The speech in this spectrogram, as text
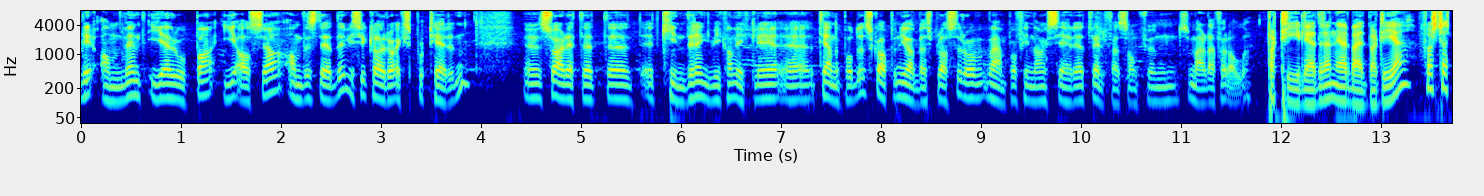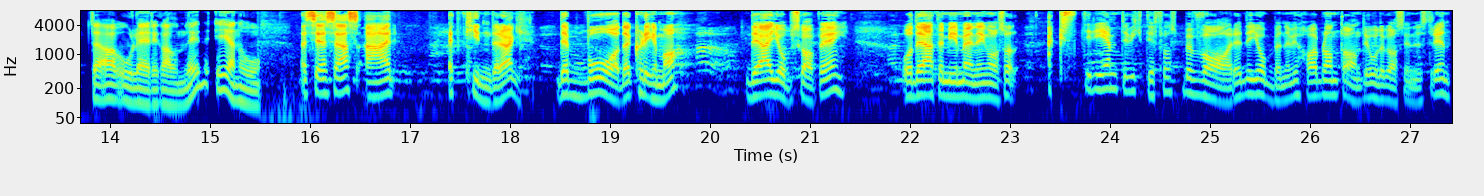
blir anvendt i Europa, i Asia, andre steder. Hvis vi klarer å eksportere den, eh, så er dette et, et kinderegg. Vi kan virkelig eh, tjene på det, skape nye arbeidsplasser og være med på å finansiere et velferdssamfunn som er der for alle. Partilederen i Arbeiderpartiet får støtte av Ole Erik Almlid i NHO. CCS er et kinderegg. Det er både klima, det er jobbskaping, og det er etter min mening også ekstremt viktig for oss å bevare de jobbene vi har bl.a. i olje- og gassindustrien.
